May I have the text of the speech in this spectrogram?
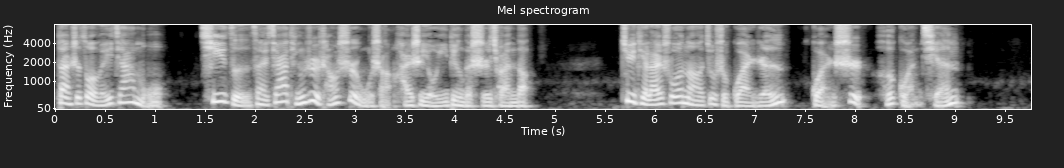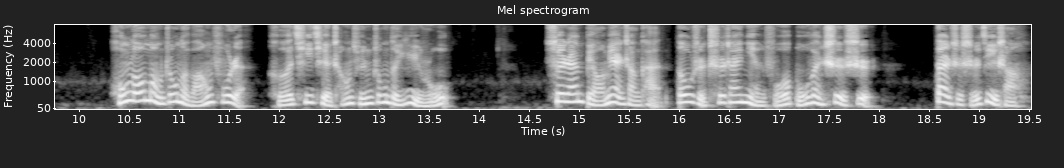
但是作为家母，妻子在家庭日常事务上还是有一定的实权的。具体来说呢，就是管人。管事和管钱，《红楼梦》中的王夫人和妻妾成群中的玉茹，虽然表面上看都是吃斋念佛、不问世事，但是实际上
